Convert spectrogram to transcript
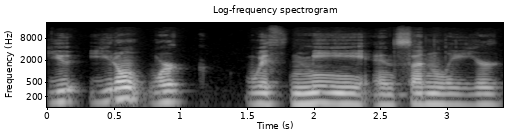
you you don't work with me and suddenly you're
